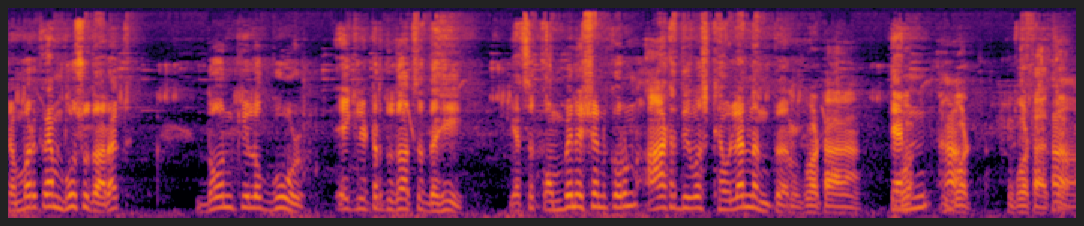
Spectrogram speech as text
शंभर ग्रॅम भूसुधारक दोन किलो गूळ एक लिटर दुधाचं दही याचं कॉम्बिनेशन करून आठ दिवस ठेवल्यानंतर गोटा त्यां- गो- हा. गोट- गोटाचा हा.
